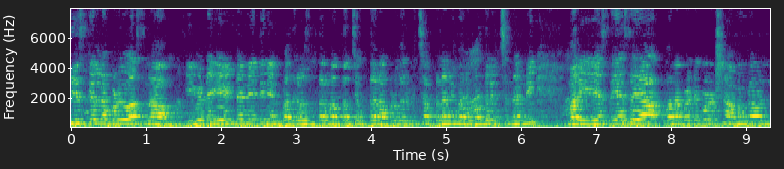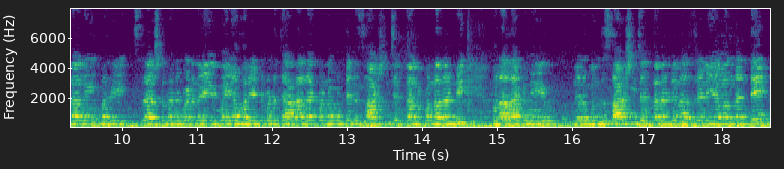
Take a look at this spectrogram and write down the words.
తీసుకెళ్ళినప్పుడు అసలు ఈ బిడ్డ ఏంటనేది నేను పది రోజుల తర్వాత చెప్తాను. అప్పటి వరకు చెప్పనని మరి మందులు ఇచ్చిందండి మరి ఏసయ్య మన బిడ్డ కూడా క్షేమంగా ఉండాలి. మరి శ్రేష్టమైన బిడ్డనే ఇవ్వయ్యా. మరి ఎటువంటి తేడా లేకుండా ఉంటే నేను సాక్ష్యం చెప్తాను అనుకున్నారండి. మరి అలాగే నేను నేను ముందు సాక్ష్యం చెప్తానంటే నజరేని ఏమందంటే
